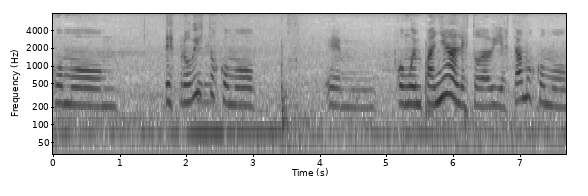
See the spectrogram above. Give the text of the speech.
como desprovistos, como, em, como en pañales todavía, estamos como,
